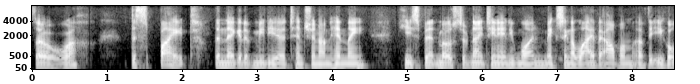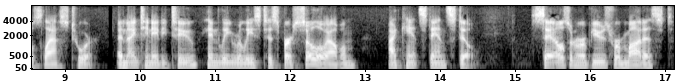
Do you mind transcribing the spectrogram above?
So, despite the negative media attention on Henley, he spent most of 1981 mixing a live album of the Eagles' last tour. In 1982, Henley released his first solo album, I Can't Stand Still. Sales and reviews were modest,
